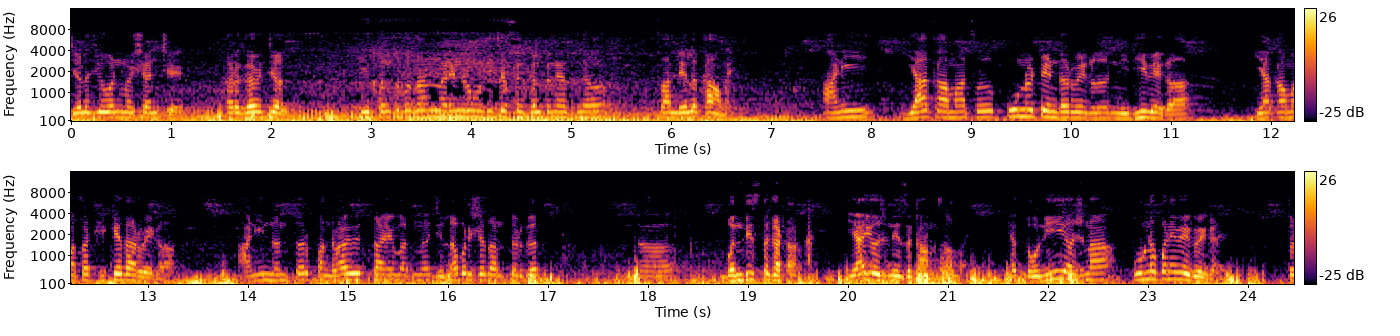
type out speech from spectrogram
जलजीवन मिशनचे हर घर जल ही पंतप्रधान नरेंद्र मोदीच्या संकल्पनेतनं चाललेलं काम आहे. आणि या कामाचं पूर्ण टेंडर वेगळं निधी वेगळा या कामाचा ठेकेदार वेगळा. आणि नंतर पंधरा वित्त आयोगातनं जिल्हा परिषद अंतर्गत बंदिस्त गटार या योजनेचं काम चालू आहे. ह्या दोन्ही योजना पूर्णपणे वेगवेगळ्या आहेत. तर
